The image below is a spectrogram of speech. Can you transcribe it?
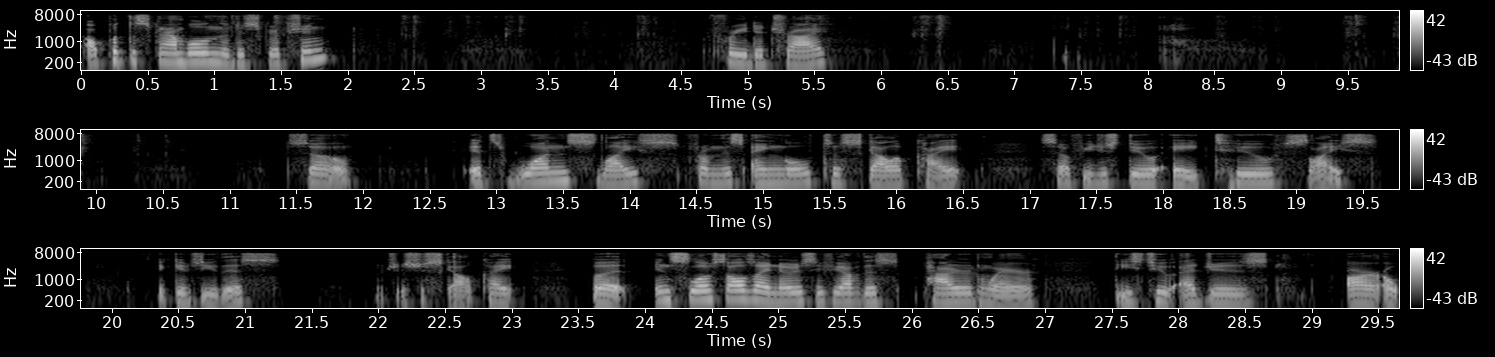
I'll put the scramble in the description for you to try. So it's one slice from this angle to scallop kite. So if you just do a two slice, it gives you this, which is just scallop kite. But in slow solves, I notice if you have this pattern where these two edges are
